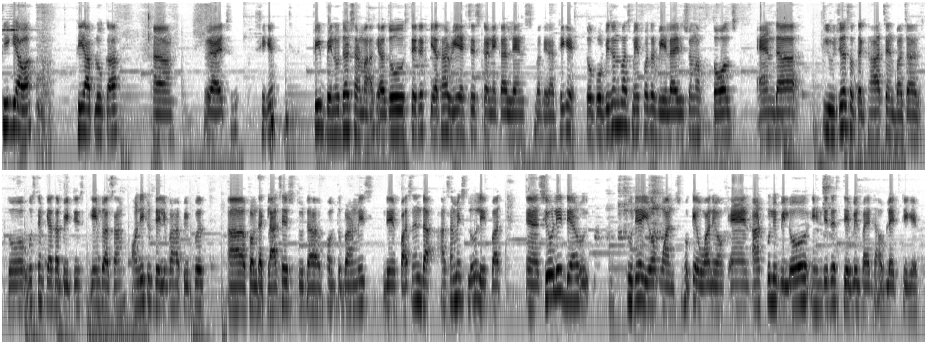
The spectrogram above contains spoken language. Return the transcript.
फिर क्या हुआ? फिर आप लोग का राइट ठीक है? फिर बेनुधर शर्मा गया जो स्टेटेड किया था री एक्सेस करने का लेंस वगैरह, ठीक है? तो provision was made for the realization of tolls and the users of the ghats and bazaar तो उस टाइम क्या था British came to Assam only to deliver people uh, from the classes to the of the Burmese. They fasten the Assamese slowly, but uh, surely they are to their yoke once. Okay, one yoke and artfully below indices they will by doublet. ठीक है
